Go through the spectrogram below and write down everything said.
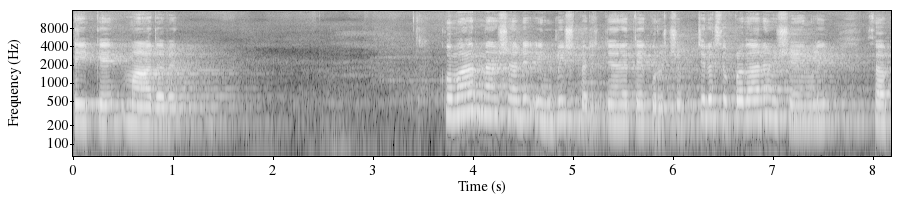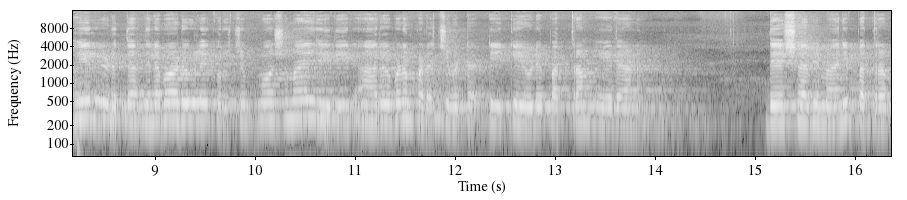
T K Madhavan. കുമാരനാശാന്റെ ഇംഗ്ലീഷ് പരിജ്ഞാനത്തെക്കുറിച്ചും ചില സുപ്രധാന വിഷയങ്ങളിൽ സഭയിൽ എടുത്ത നിലപാടുകളെക്കുറിച്ചും മോശമായ രീതിയിൽ ആരോപണം പടച്ചുവിട്ട ടി കെയുടെ പത്രം ഏതാണ്? ദേശാഭിമാനി പത്രം.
